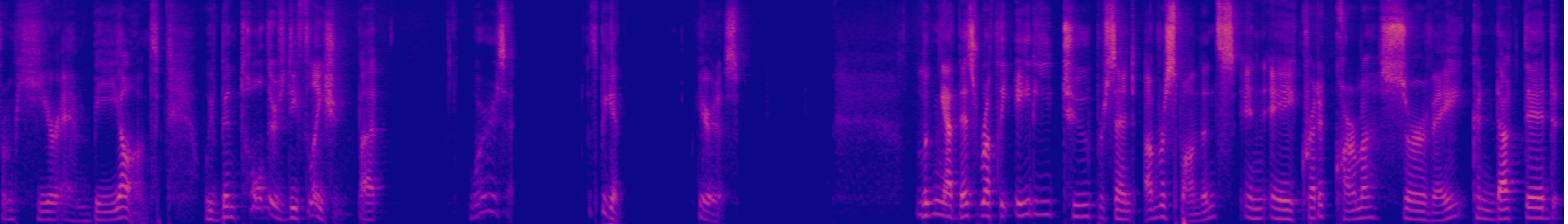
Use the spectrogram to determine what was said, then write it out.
from here and beyond. We've been told there's deflation, but where is it? Let's begin. Here it is. Looking at this, roughly 82% of respondents in a Credit Karma survey conducted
